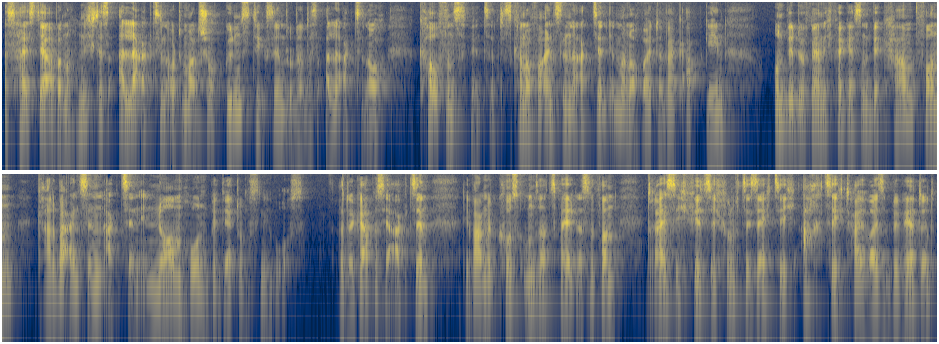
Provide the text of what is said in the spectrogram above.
Das heißt ja aber noch nicht, dass alle Aktien automatisch auch günstig sind oder dass alle Aktien auch kaufenswert sind. Es kann auch für einzelne Aktien immer noch weiter bergab gehen. Und wir dürfen ja nicht vergessen, wir kamen von, gerade bei einzelnen Aktien, enorm hohen Bewertungsniveaus. Also da gab es ja Aktien, die waren mit Kursumsatzverhältnissen von 30, 40, 50, 60, 80 teilweise bewertet.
